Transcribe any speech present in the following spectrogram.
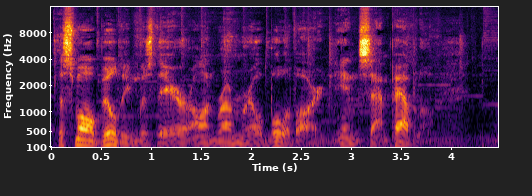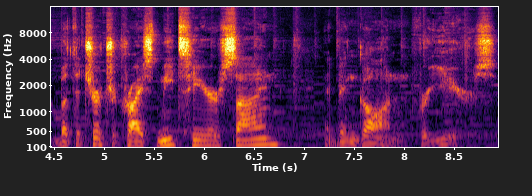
The small building was there on Rumrell Boulevard in San Pablo, but the Church of Christ Meets Here sign had been gone for years.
